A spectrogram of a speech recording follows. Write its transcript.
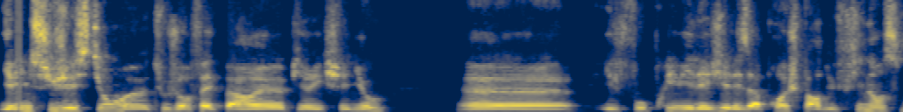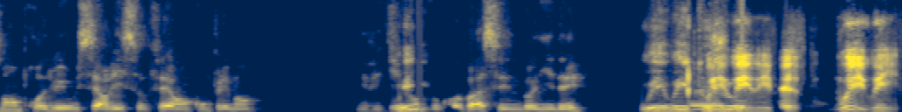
Il y a une suggestion toujours faite par Pierrick Chéniaud euh, il faut privilégier les approches par du financement produit ou service offert en complément. Effectivement, pourquoi pas, c'est une bonne idée. Oui, oui, euh, oui, oui, oui, oui, oui,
